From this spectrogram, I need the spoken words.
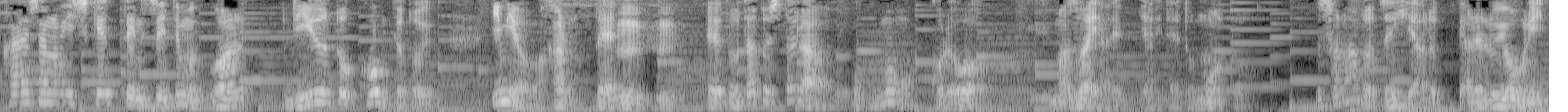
会社の意思決定についてもわ理由と根拠と意味は分かるので、うんうん。えー、とだとしたら僕もこれをまずはやりやりたいと思うと。その後ぜひやるやれるように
